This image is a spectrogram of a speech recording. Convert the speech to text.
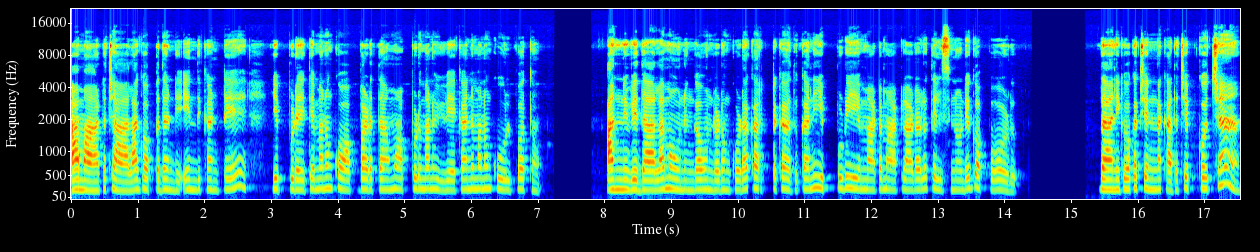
ఆ మాట చాలా గొప్పదండి. ఎందుకంటే ఎప్పుడైతే మనం కోపపడతామో అప్పుడు మన వివేకాన్ని మనం కోల్పోతాం. అన్ని విధాలా మౌనంగా ఉండడం కూడా కరెక్ట్ కాదు. కానీ ఎప్పుడు ఏ మాట మాట్లాడాలో తెలిసినోడే గొప్పవాడు. దానికి ఒక చిన్న కథ చెప్పుకోవచ్చా?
